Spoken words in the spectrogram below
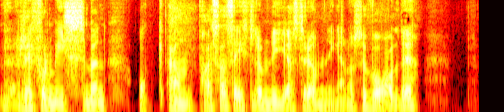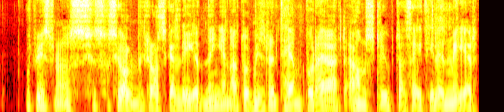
reformismen och anpassa sig till de nya strömningarna så valde åtminstone den socialdemokratiska ledningen att åtminstone temporärt ansluta sig till en mer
